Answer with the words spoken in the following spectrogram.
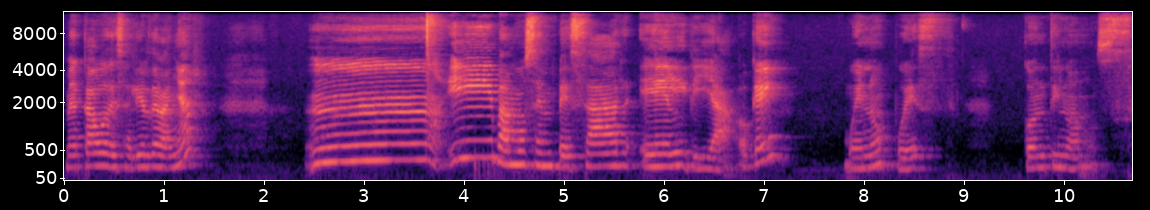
me acabo de salir de bañar. Mm, y vamos a empezar el día, ¿ok? Bueno, pues continuamos.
